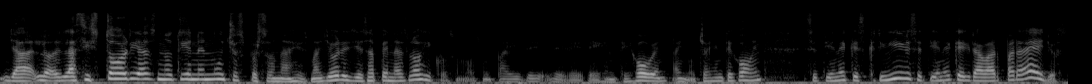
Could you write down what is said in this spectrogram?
Ya las historias no tienen muchos personajes mayores y es apenas lógico, somos un país de, gente joven, hay mucha gente joven, se tiene que escribir, se tiene que grabar para ellos.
